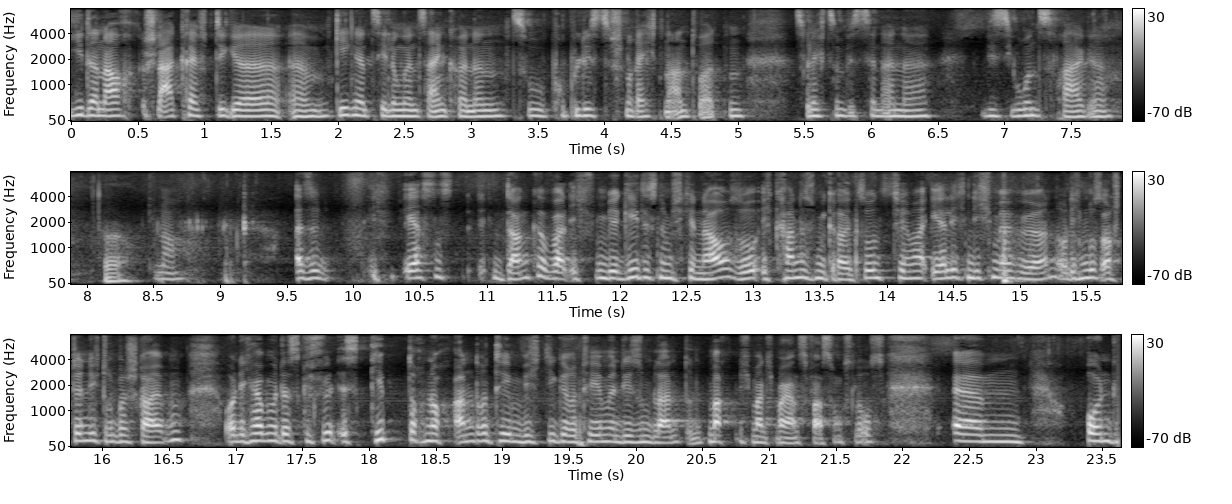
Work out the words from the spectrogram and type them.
die dann auch schlagkräftige ähm, Gegenerzählungen sein können zu populistischen rechten Antworten. Das ist vielleicht so ein bisschen eine Visionsfrage. Ja. Genau. Also ich, erstens danke, weil ich, mir geht es nämlich genauso. Ich kann das Migrationsthema ehrlich nicht mehr hören und ich muss auch ständig drüber schreiben. Und ich habe mir das Gefühl, es gibt doch noch andere Themen, wichtigere Themen in diesem Land und macht mich manchmal ganz fassungslos. Ähm, und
